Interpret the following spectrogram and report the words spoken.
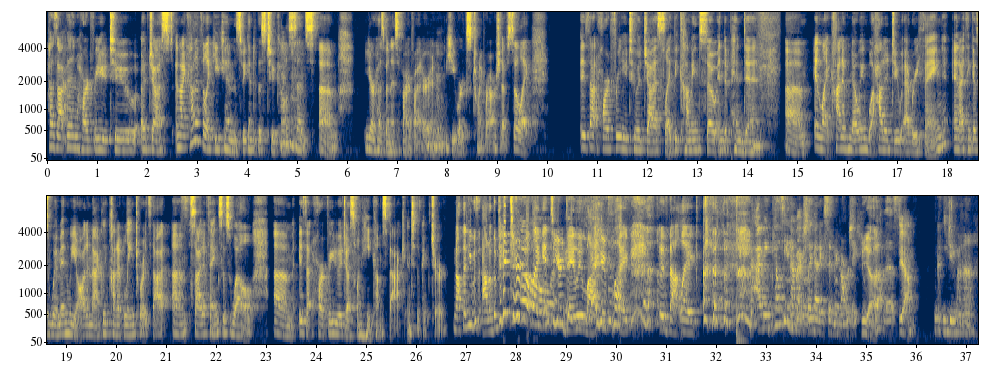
Has that been hard for you to adjust? And I kind of feel like you can speak into this too, Kel, since um, your husband is a firefighter and he works 24 hour shifts. So, like, is that hard for you to adjust, like becoming so independent um, and like kind of knowing what how to do everything? And I think as women, we automatically kind of lean towards that um, side of things as well. Um, is that hard for you to adjust when he comes back into the picture? Not that he was out of the picture, but like into your daily life. Like, is that like? i mean kelsey and i've actually had extended conversations Yeah. about this Yeah. you do want to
